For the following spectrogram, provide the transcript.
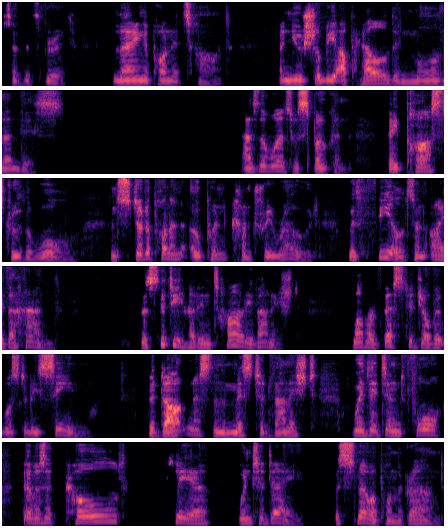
said the spirit, laying upon its heart, and you shall be upheld in more than this. As the words were spoken, they passed through the wall and stood upon an open country road with fields on either hand. The city had entirely vanished. Not a vestige of it was to be seen. The darkness and the mist had vanished with it, and for there was a cold, clear winter day with snow upon the ground.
